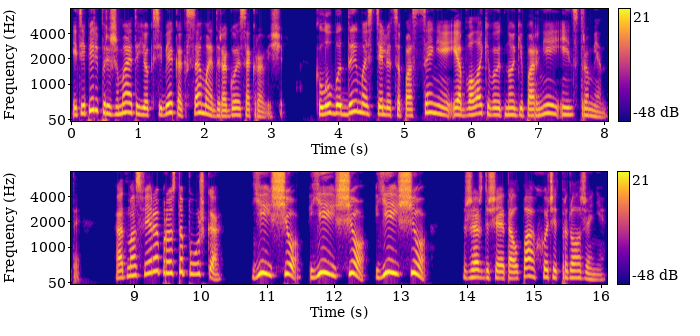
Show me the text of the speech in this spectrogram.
и теперь прижимает ее к себе как самое дорогое сокровище. Клубы дыма стелются по сцене и обволакивают ноги парней и инструменты. Атмосфера просто пушка. Еще! Еще! Еще! Жаждущая толпа хочет продолжения.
